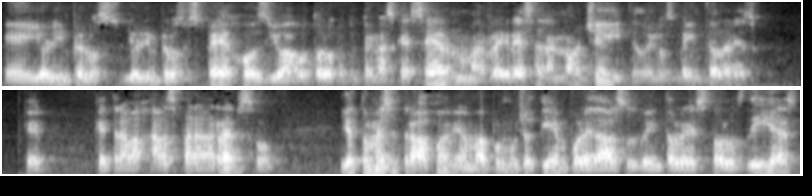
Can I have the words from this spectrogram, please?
eh, yo, limpio los, yo limpio los espejos, yo hago todo lo que tú tengas que hacer, nomás regresa en la noche y te doy los 20 dólares que, que trabajabas para agarrar. So, yo tomé ese trabajo de mi mamá por mucho tiempo, le daba sus 20 dólares todos los días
